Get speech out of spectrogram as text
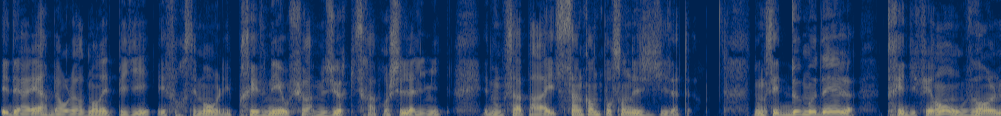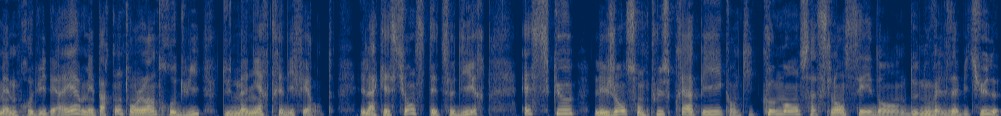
Et derrière, ben, on leur demandait de payer et forcément on les prévenait au fur et à mesure qu'ils se rapprochaient de la limite. Et donc ça, pareil, 50% des utilisateurs. Donc c'est deux modèles très différents, on vend le même produit derrière, mais par contre on l'introduit d'une manière très différente. Et la question c'était de se dire, est-ce que les gens sont plus prêts à payer quand ils commencent à se lancer dans de nouvelles habitudes,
